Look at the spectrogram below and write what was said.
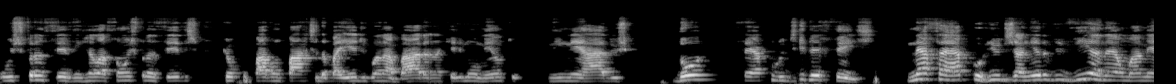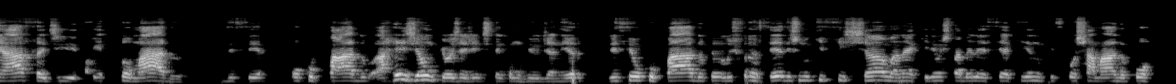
os franceses, em relação aos franceses que ocupavam parte da Baía de Guanabara naquele momento, em meados do século XVI. Nessa época, o Rio de Janeiro vivia né, uma ameaça de ser tomado, de ser ocupado, a região que hoje a gente tem como Rio de Janeiro, de ser ocupado pelos franceses no que se chama, né, queriam estabelecer aqui no que ficou chamado por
